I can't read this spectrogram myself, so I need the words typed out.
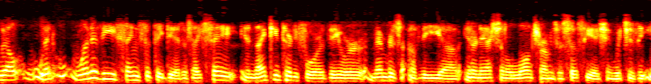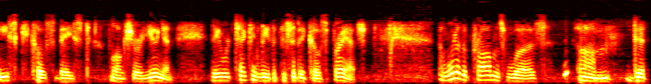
Well, when, one of the things that they did, as I say, in 1934, they were members of the uh, International Longshoremen's Association, which is the East Coast-based longshore union. They were technically the Pacific Coast branch. And one of the problems was um, that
